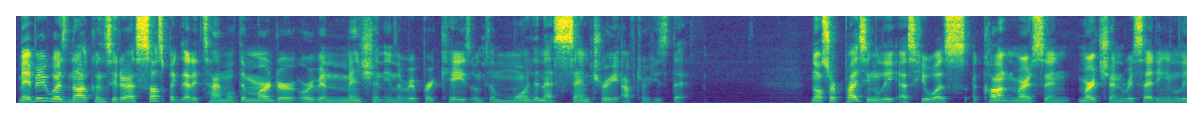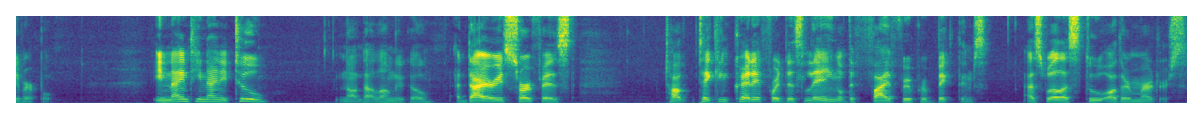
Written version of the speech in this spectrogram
Maybe he was not considered a suspect at the time of the murder or even mentioned in the Ripper case until more than a century after his death. Not surprisingly, as he was a con merchant, merchant residing in Liverpool. In 1992, not that long ago, a diary surfaced talk, taking credit for the slaying of the five Ripper victims, as well as two other murders.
